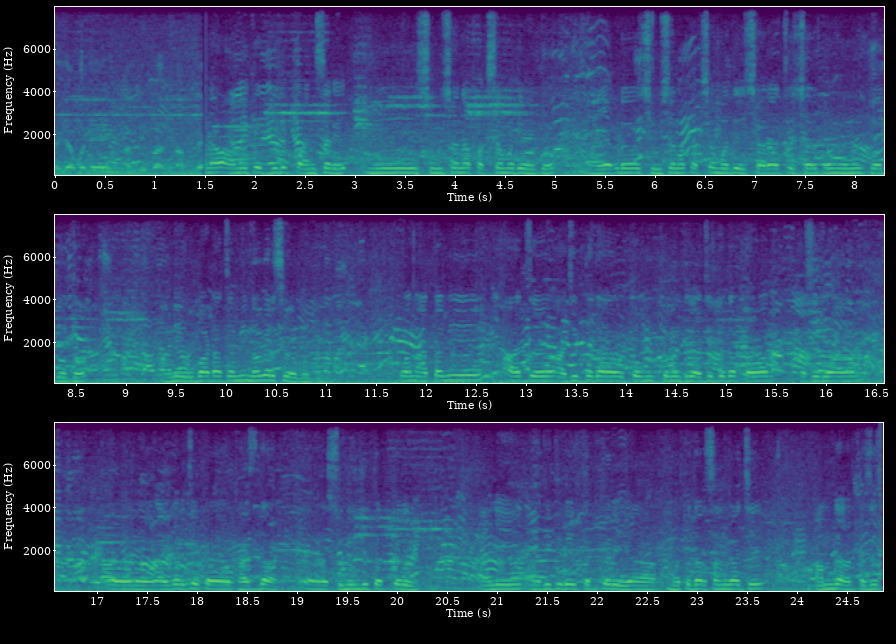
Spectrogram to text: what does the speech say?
त्याच्यामध्ये अलिबाग आपल्या नाव अनिकेत दिलीप पानसरे. मी शिवसेना पक्षामध्ये होतो. माझ्याकडं शिवसेना पक्षामध्ये शहराचे शहरप्रमुख म्हणून पद होतं. आणि उबाटाचा मी नगरसेवक होतो. पण आता मी आज अजितदादा उपमुख्यमंत्री अजितदादा पवार असे ज्या अ, रायगडचे खासदार सुनीलजी तटकरे आणि आदित्यताई तटकरे या मतदारसंघाचे आमदार तसेच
